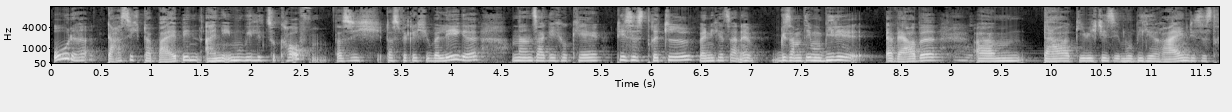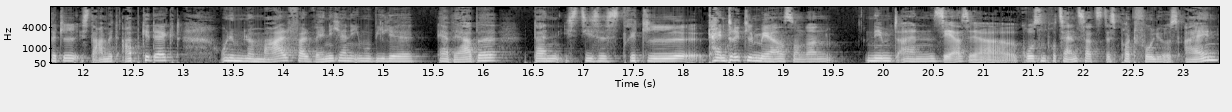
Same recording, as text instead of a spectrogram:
oder dass ich dabei bin, eine Immobilie zu kaufen, dass ich das wirklich überlege und dann sage ich, okay, dieses Drittel, wenn ich jetzt eine gesamte Immobilie erwerbe, mhm. ähm, da gebe ich diese Immobilie rein, dieses Drittel ist damit abgedeckt und im Normalfall, wenn ich eine Immobilie erwerbe, dann ist dieses Drittel kein Drittel mehr, sondern nimmt einen sehr, sehr großen Prozentsatz des Portfolios ein.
